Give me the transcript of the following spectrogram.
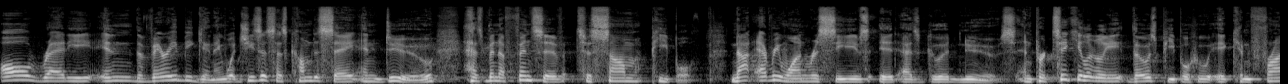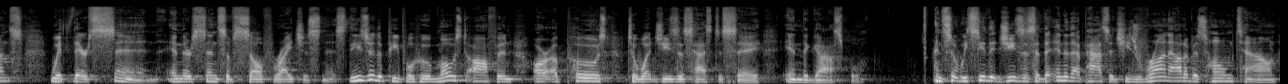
already, in the very beginning, what Jesus has come to say and do has been offensive to some people. Not everyone receives it as good news, and particularly those people who it confronts with their sin and their sense of self righteousness. These are the people who most often are opposed to what Jesus has to say in the gospel. And so we see that Jesus, at the end of that passage, he's run out of his hometown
